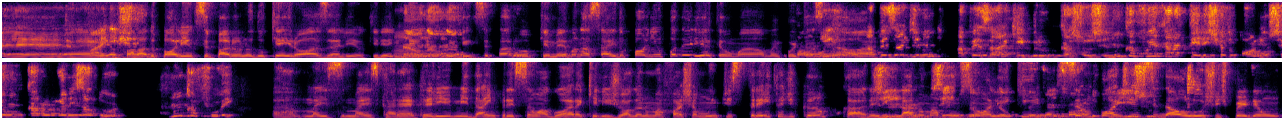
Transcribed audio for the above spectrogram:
É, é eu ia falar do Paulinho, que você parou no do Queiroz ali. Eu queria entender não, não, não. que, que você parou, porque mesmo na saída o Paulinho poderia ter uma, uma importância Paulinho, maior. Apesar que, nunca, apesar que Cassucci, nunca foi a característica do Paulinho ser um cara organizador. Nunca foi. Ah, mas, mas, careca, ele me dá a impressão agora que ele joga numa faixa muito estreita de campo, cara. Ele sim, tá numa sim, função eu, ali eu, que eu você não pode se dar o luxo de perder um,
